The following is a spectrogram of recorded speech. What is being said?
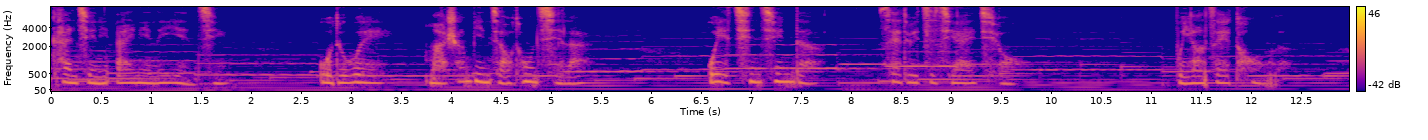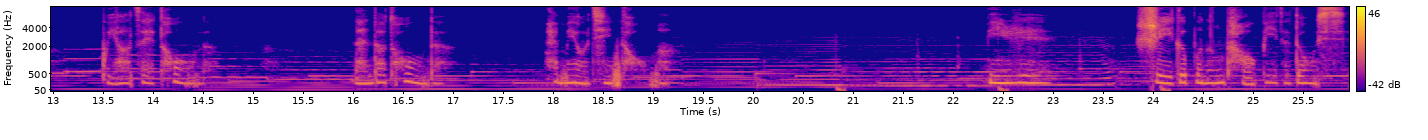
看见你哀怜的眼睛，我的胃马上便绞痛起来。我也轻轻的在对自己哀求：不要再痛了，不要再痛了。难道痛的还没有尽头吗？明日是一个不能逃避的东西。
